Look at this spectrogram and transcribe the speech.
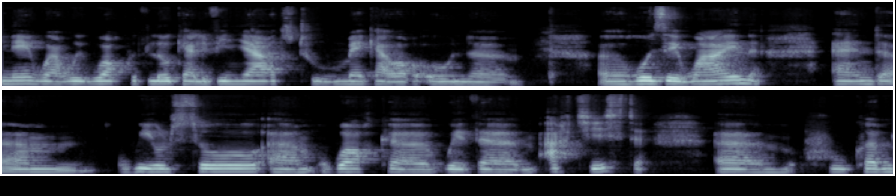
Lou Pinet, where we work with local vineyards to make our own uh, uh, rosé wine. And um, we also um, work uh, with um, artists um, who come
